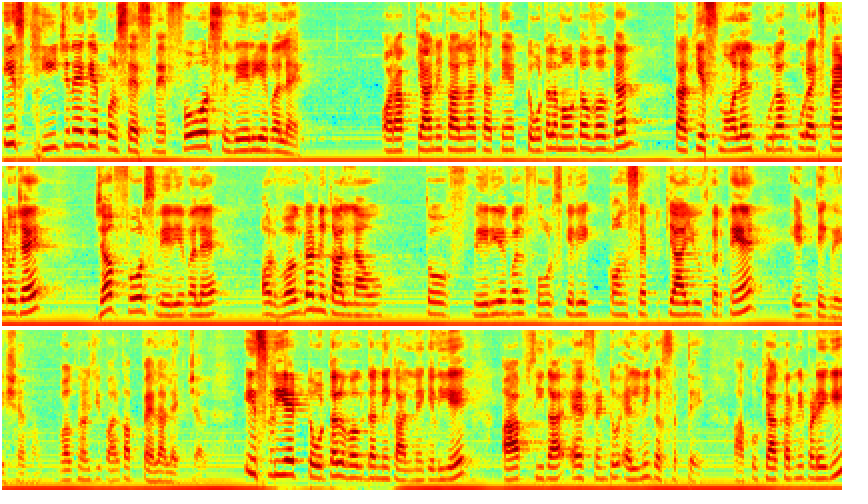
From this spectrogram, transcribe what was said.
इस खींचने के प्रोसेस में फोर्स वेरिएबल है, और आप क्या निकालना चाहते हैं? Total amount of work done ताकि स्मॉल एल पूरा पूरा एक्सपैंड हो जाए। जब फोर्स वेरिएबल है, और वर्क डन निकालना हो तो वेरिएबल फोर्स के लिए कॉन्सेप्ट क्या यूज़ करते हैं? इंटीग्रेशन वर्क एनर्जी पार का पहला लेक्चर इसलिए टोटल वर्क डन निकालने के लिए आप सीधा एफ़ इंटू एल नहीं कर सकते। आपको क्या करनी पड़ेगी?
